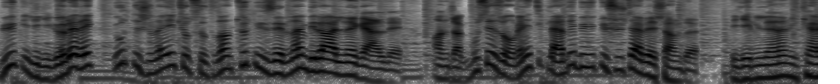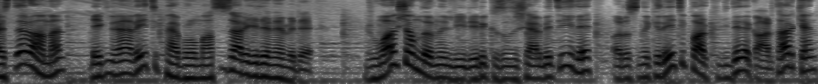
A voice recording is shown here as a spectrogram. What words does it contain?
büyük ilgi görerek yurt dışına en çok satılan Türk dizilerinden biri haline geldi. Ancak bu sezon reytinglerde büyük düşüşler yaşandı ve yenilenen hikayesine rağmen beklenen reyting performansı sergilenemedi. Cuma akşamlarının lideri Kızıl Şerbeti ile arasındaki reyting farkı giderek artarken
